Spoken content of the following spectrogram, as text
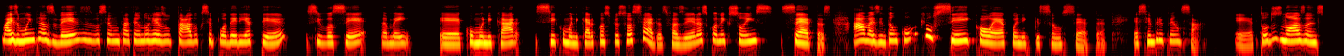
Mas muitas vezes você não está tendo o resultado que você poderia ter se você também é, comunicar, se comunicar com as pessoas certas, fazer as conexões certas. Ah, mas então como que eu sei qual é a conexão certa? É sempre pensar. É, todos nós, antes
